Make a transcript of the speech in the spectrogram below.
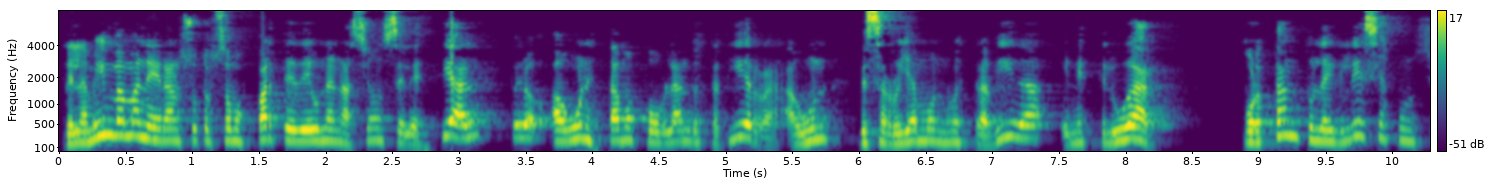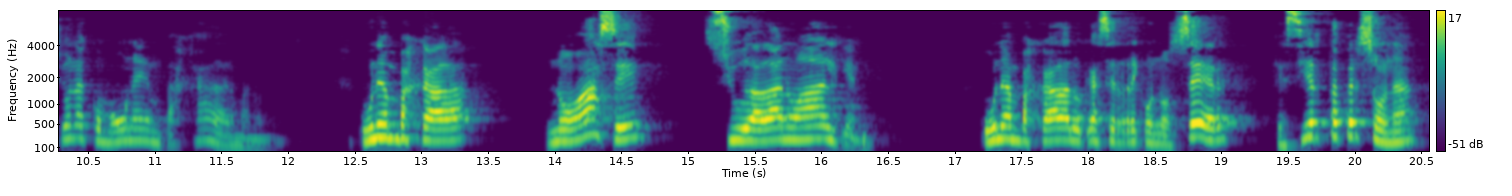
De la misma manera, nosotros somos parte de una nación celestial, pero aún estamos poblando esta tierra, aún desarrollamos nuestra vida en este lugar. Por tanto, la iglesia funciona como una embajada, hermano. Una embajada no hace ciudadano a alguien. Una embajada lo que hace es reconocer que cierta persona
